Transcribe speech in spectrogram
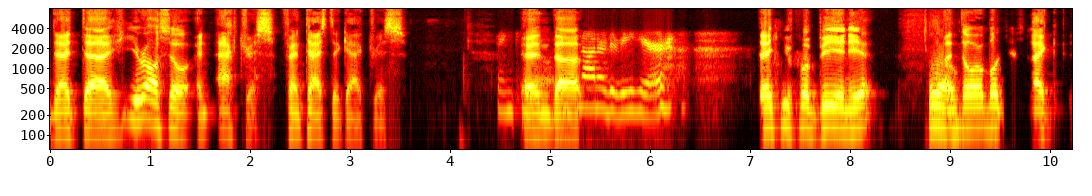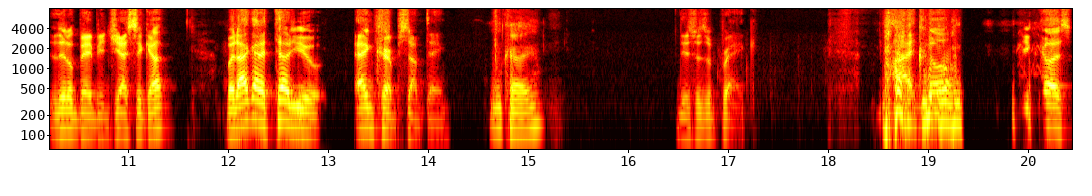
that uh, you're also an actress, fantastic actress. Thank you. and, it's uh, an honor to be here. Thank you for being here. Hello. Adorable, just like little baby Jessica. But I got to tell you and Kurp something. Okay. This was a prank. I know one. because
